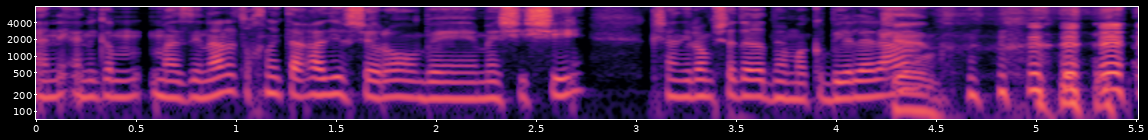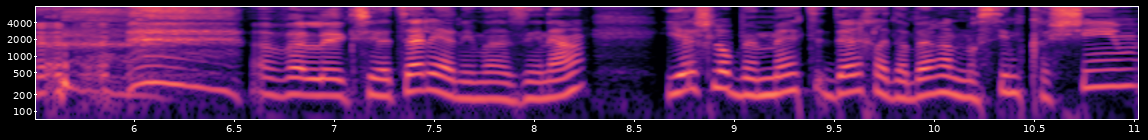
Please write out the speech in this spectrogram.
אני, אני גם מאזינה לתוכנית הרדיו שלו בימי שישי, כשאני לא משדרת במקביל אליו. כן. אבל uh, כשיוצא לי אני מאזינה. יש לו באמת דרך לדבר על נושאים קשים.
